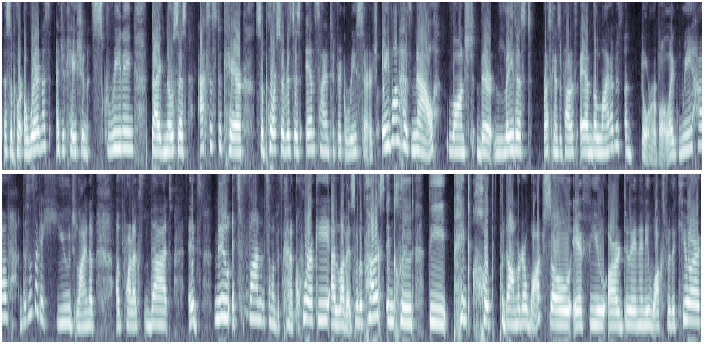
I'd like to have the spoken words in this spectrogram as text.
that support awareness, education, screening, diagnosis, access to care, support services, and scientific research. Avon has now launched their latest breast cancer products and the lineup is adorable like we have this is like a huge lineup of products that it's new, it's fun, some of it's kind of quirky. I love it. So the products include the Pink Hope pedometer watch. So if you are doing any walks for the cure,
